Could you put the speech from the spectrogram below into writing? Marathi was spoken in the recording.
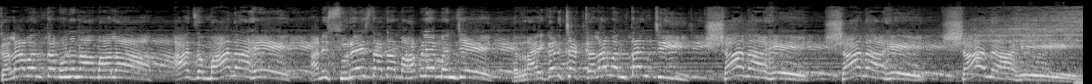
कलावंत म्हणून आम्हाला आज मान आहे. आणि सुरेश दादा महाबळे म्हणजे रायगडच्या कलावंतांची शान आहे शान आहे शान आहे.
